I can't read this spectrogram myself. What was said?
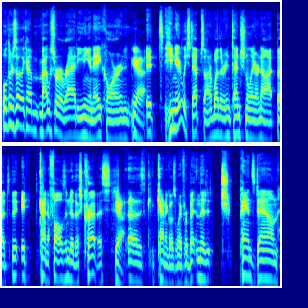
Well, there's a, like a mouse or a rat eating an acorn. Yeah. It he nearly steps on it, whether intentionally or not, but it, it kind of falls into this crevice. Yeah. Uh, kind of goes away for a bit, and then it pans down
